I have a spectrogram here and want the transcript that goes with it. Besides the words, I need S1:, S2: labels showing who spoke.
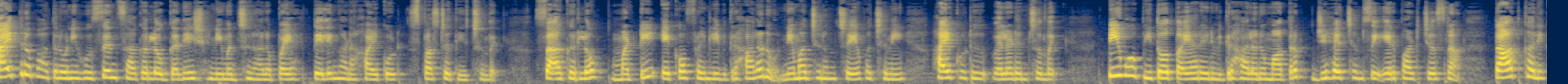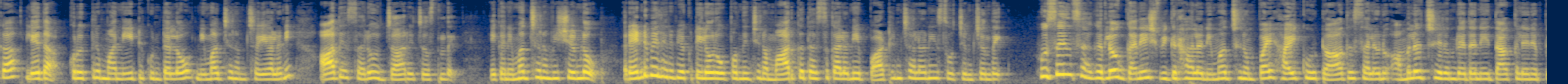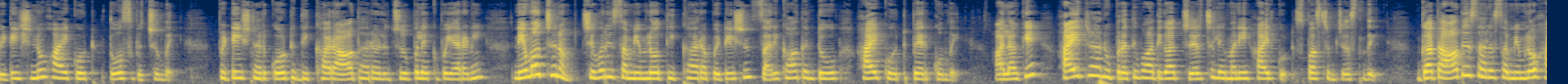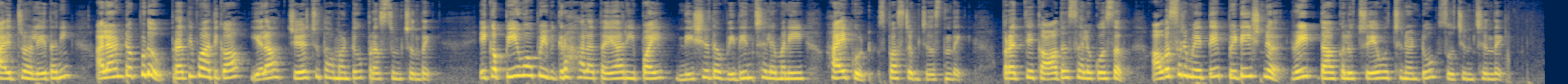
S1: హైదరాబాద్లోని హుస్సేన్ సాగర్లో గణేష్ నిమజ్జనాలపై తెలంగాణ హైకోర్టు స్పష్టత ఇచ్చింది. సాగర్లో మట్టి ఎకో ఫ్రెండ్లీ విగ్రహాలను నిమజ్జనం చేయవచ్చని హైకోర్టు వెల్లడించింది. పీఓపీతో తయారైన విగ్రహాలను మాత్రం జీహెచ్ఎంసీ ఏర్పాటు చేసిన తాత్కాలిక లేదా కృత్రిమ నీటి కుంటలో నిమజ్జనం చేయాలని ఆదేశాలు జారీ చేసింది. ఇక నిమజ్జనం విషయంలో రెండు వేల ఇరవై ఒకటిలో రూపొందించిన మార్గదర్శకాలని పాటించాలని సూచించింది. హుసేన్ సాగర్లో గణేష్ విగ్రహాల నిమజ్జనంపై హైకోర్టు ఆదేశాలను అమలు చేయడం లేదని దాఖలైన పిటిషన్ను హైకోర్టు తోసిపుచ్చింది. పిటిషనర్ కోర్టు ధిక్కార ఆధారాలు చూపలేకపోయారని నిమజ్జనం చివరి సమయంలో ధిక్కార పిటిషన్ సరికాదంటూ హైకోర్టు పేర్కొంది. అలాగే హైడ్రాను ప్రతివాదిగా చేర్చలేమని హైకోర్టు స్పష్టం చేసింది. గత ఆదేశాల సమయంలో హైడ్రా లేదని అలాంటప్పుడు ప్రతివాదిగా ఎలా చేర్చుతామంటూ ప్రశ్నించింది. ఇక పీఓపీ విగ్రహాల తయారీపై నిషేధం విధించలేమని హైకోర్టు స్పష్టం చేసింది. ప్రత్యేక ఆదేశాల కోసం అవసరమైతే పిటిషనర్ రీట్ దాఖలు చేయవచ్చునంటూ సూచించింది.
